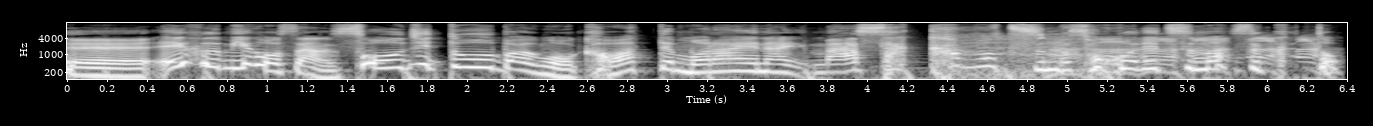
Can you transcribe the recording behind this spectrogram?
えー、F 美穂さん掃除当番を代わってもらえない。まさかもつまそこでつまずくと。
